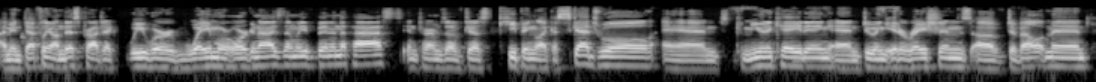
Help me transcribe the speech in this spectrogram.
I mean, definitely on this project, we were way more organized than we've been in the past in terms of just keeping like a schedule and communicating and doing iterations of development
